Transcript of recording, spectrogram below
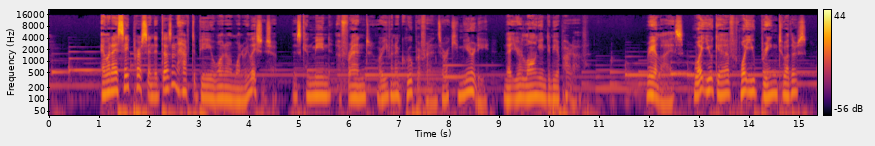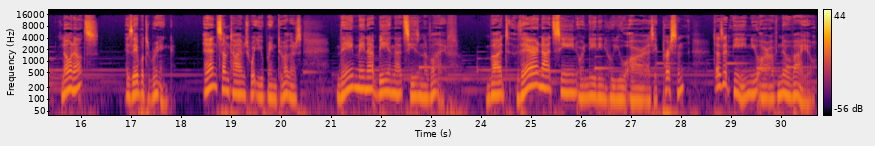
And when I say person, it doesn't have to be a one on one relationship. This can mean a friend, or even a group of friends, or a community that you're longing to be a part of. Realize what you give, what you bring to others, no one else is able to bring. And sometimes what you bring to others, they may not be in that season of life. But they're not seeing or needing who you are as a person doesn't mean you are of no value.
